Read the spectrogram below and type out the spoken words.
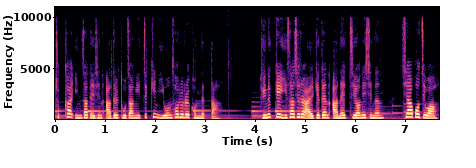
축하 인사 대신 아들 도장이 찍힌 이혼 서류를 건넸다. 뒤늦게 이 사실을 알게 된 아내 지연이 씨는 시아버지와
